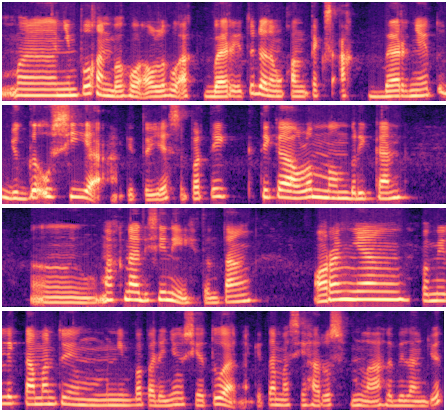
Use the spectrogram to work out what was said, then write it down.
menyimpulkan bahwa Allahu Akbar itu dalam konteks akbarnya itu juga usia gitu ya, seperti ketika Allah memberikan eh, makna di sini tentang orang yang pemilik taman tuh yang menimpa padanya usia tua. Nah, kita masih harus menelaah lebih lanjut.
